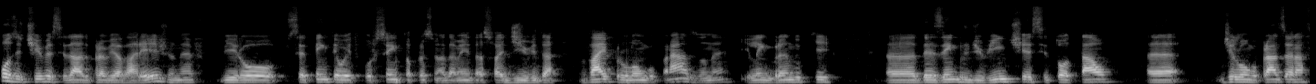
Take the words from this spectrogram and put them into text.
positivo esse dado para Via Varejo, né? Virou 78% aproximadamente da sua dívida vai para o longo prazo, né? E lembrando que uh, dezembro de 20, esse total uh, de longo prazo era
